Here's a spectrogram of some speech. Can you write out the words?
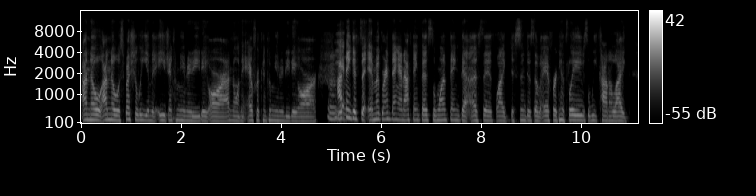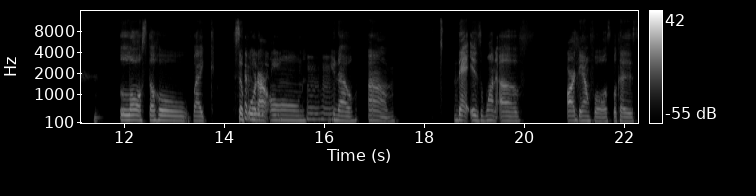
I know I know especially in the Asian community they are. I know in the African community they are. Mhm. I think it's the immigrant thing and I think that's the one thing that us as like descendants of African slaves we kind of like lost the whole like support our Community. own Mhm. you know um that is one of our downfalls because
